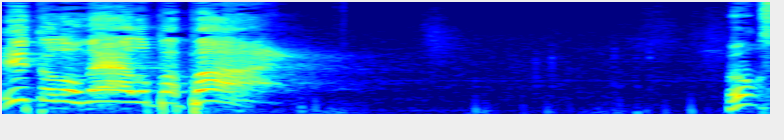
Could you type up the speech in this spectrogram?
Ítalo Melo, papai! Vamos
